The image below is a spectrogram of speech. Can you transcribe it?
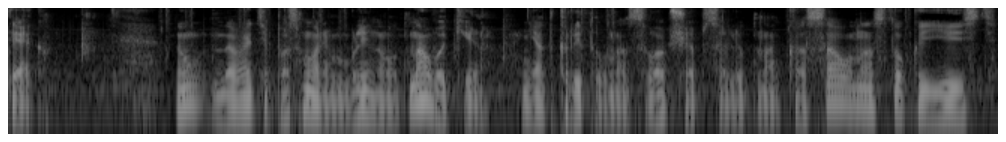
Так. Ну, давайте посмотрим. Блин, вот навыки не открыты у нас вообще абсолютно. Коса у нас только есть.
